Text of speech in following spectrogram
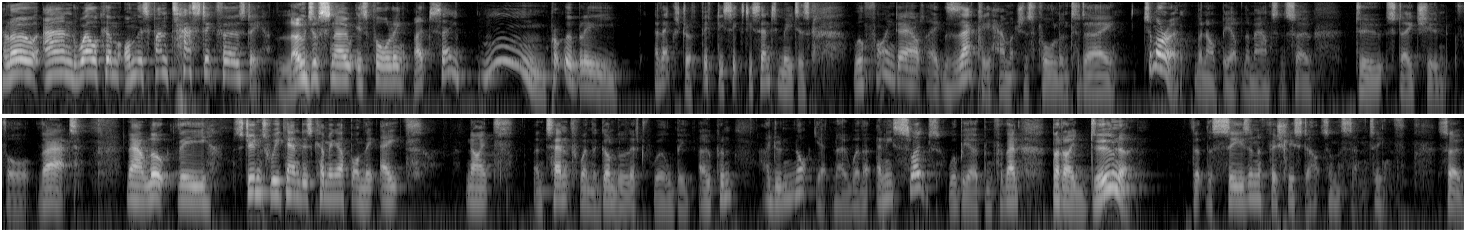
Hello and welcome on this fantastic Thursday. Loads of snow is falling, I'd say mm, probably an extra 50 60 centimetres. We'll find out exactly how much has fallen today, tomorrow when I'll be up the mountain, so do stay tuned for that. Now, look, the Students' Weekend is coming up on the 8th, 9th, and 10th when the gondola lift will be open. I do not yet know whether any slopes will be open for then, but I do know that the season officially starts on the 17th. So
